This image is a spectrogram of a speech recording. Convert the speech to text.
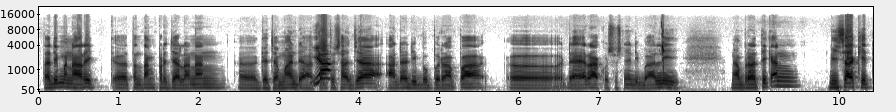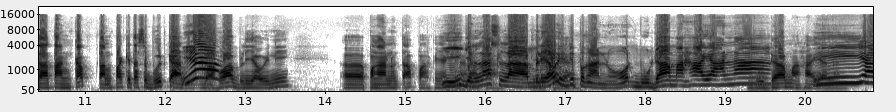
Tadi menarik eh, tentang perjalanan eh, Gajah Mada. Ya. Tentu saja ada di beberapa eh, daerah, khususnya di Bali. Nah, berarti kan bisa kita tangkap tanpa kita sebutkan Ya. bahwa beliau ini eh, penganut apa? Iya jelas apa. lah, Gitu beliau ya. ini penganut Buddha Mahayana. Buddha Mahayana. Iya,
